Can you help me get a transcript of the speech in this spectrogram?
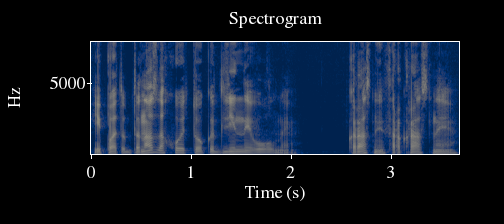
И поэтому до нас доходят только длинные волны. Красные, инфракрасные.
